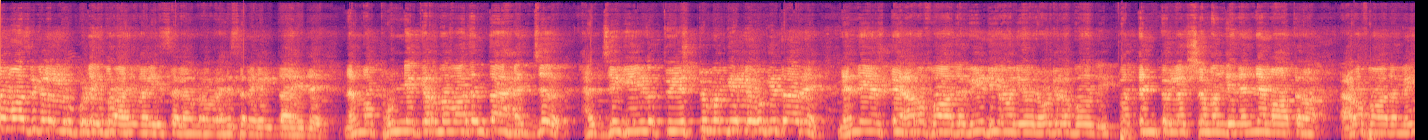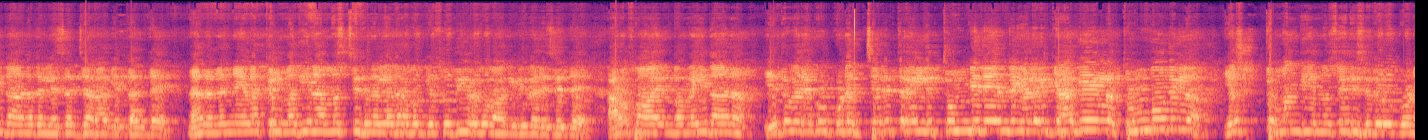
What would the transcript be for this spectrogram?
ನಮಾಜ್ಗಳಲ್ಲೂ ಕೂಡ ಇಬ್ರಾಹಿಂ ಅಲಿ ಸಲಾಂ ರವರ ಹೆಸರು ಹೇಳ್ತಾ ಇದೆ. ನಮ್ಮ ಪುಣ್ಯ ಕರ್ಮವಾದಂತಹ ಹಜ್ಜ್ ಹಜ್ಜಿಗೆ ಇವತ್ತು ಎಷ್ಟು ಮಂದಿ ಮಂದಿಯಲ್ಲಿ ಹೋಗಿದ್ದಾರೆ? ನಿನ್ನೆಯಷ್ಟೇ ಅರಫಾದ ವಿಡಿಯೋ ನೀವು ನೋಡಿರಬಹುದು. ಇಪ್ಪತ್ತೆಂಟು ಲಕ್ಷ ಮಂದಿ ನಿನ್ನೆ ಮಾತ್ರ ಅರಫಾದ ಮೈದಾನದಲ್ಲಿ ಸಜ್ಜರಾಗಿತ್ತಂತೆ ನಾನು ನಿನ್ನೆ ಇಳಕಲ್ ಮದೀನಾ ಮಸ್ಜಿದ್ನಲ್ಲಿ ಅದರ ಬಗ್ಗೆ ಸುದೀರ್ಘವಾಗಿ ವಿವರಿಸಿದ್ದೆ. ಅರಫಾ ಎಂಬ ಮೈದಾನ ಇದುವರೆಗೂ ಕೂಡ ಚರಿತ್ರೆಯಲ್ಲಿ ತುಂಬಿದೆ ಎಂದು ಹೇಳಲಿಕ್ಕೆ ಆಗೇ ಇಲ್ಲ, ತುಂಬುವುದಿಲ್ಲ. ಎಷ್ಟು ಮಂದಿಯನ್ನು ಸೇರಿಸಿದರೂ ಕೂಡ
